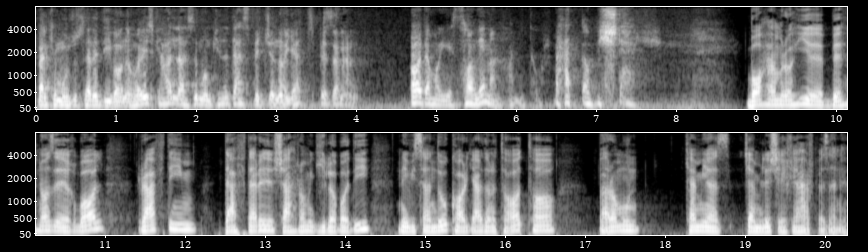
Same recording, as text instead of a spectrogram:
بلکه موضوع سر دیوانه هایی است که هر لحظه ممکنه دست به جنایت بزنن. آدمای سالم هم همینطور و حتی بیشتر. با همراهی بهناز اقبال رفتیم دفتر شهرام گیلابادی نویسنده و کارگردان تئاتر تا برامون کمی از جمیله شیخی حرف بزنه.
